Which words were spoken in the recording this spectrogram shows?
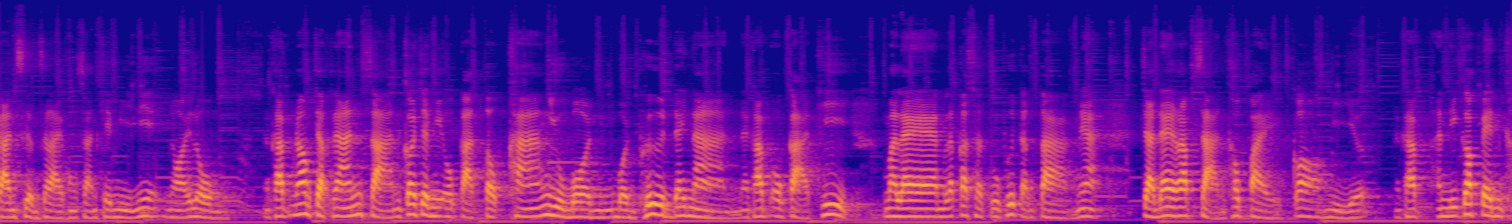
การเสื่อมสลายของสารเคมีนี่น้อยลง นะครับนอกจากนั้นสารก็จะมีโอกาสตกค้างอยู่บนบนพืชได้นานนะครับ โอกาสที่แมลงและก็ศัตรูพืชต่างๆเนี่ยจะได้รับสารเข้าไปก็มีเยอะนะครับ อันนี้ก็เป็นค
